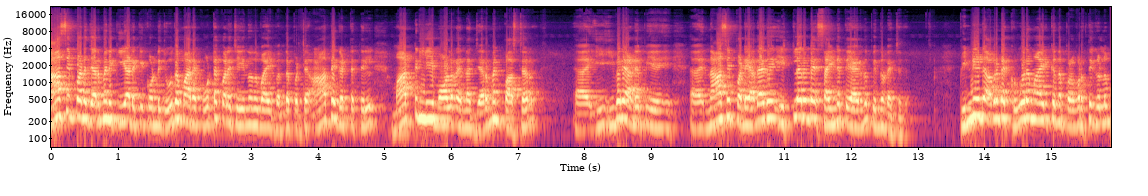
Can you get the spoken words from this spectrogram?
നാസിപ്പട ജർമ്മനി കീഴടക്കിക്കൊണ്ട് ജൂതന്മാരെ കൂട്ടക്കൊല ചെയ്യുന്നതുമായി ബന്ധപ്പെട്ട് ആദ്യഘട്ടത്തിൽ മാർട്ടിൻ ലീ മോളർ എന്ന ജർമ്മൻ പാസ്റ്റർ ഈ ഇവരാണ് നാസിപ്പട അതായത് ഹിറ്റ്ലറുടെ സൈന്യത്തെയായിരുന്നു പിന്തുണച്ചത്. പിന്നീട് അവരുടെ ക്രൂരമായിരിക്കുന്ന പ്രവൃത്തികളും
